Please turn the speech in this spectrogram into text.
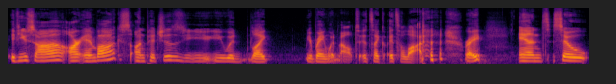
If you saw our inbox on pitches, you, you would like, your brain would melt. It's like, it's a lot, right? And so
